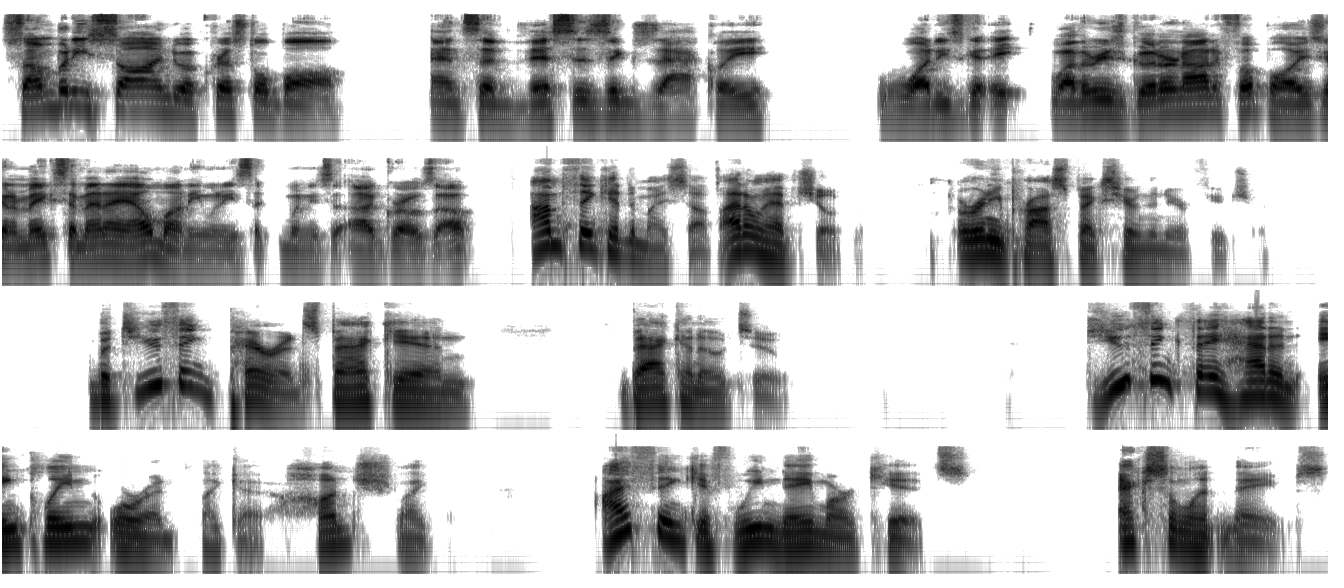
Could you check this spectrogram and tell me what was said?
somebody saw into a crystal ball and said, "This is exactly what he's gonna. Whether he's good or not at football, he's gonna make some NIL money when he's when he's uh, grows up." I'm thinking to myself, I don't have children or any prospects here in the near future. But do you think parents back in back in 02, do you think they had an inkling or a like a hunch? Like, I think if we name our kids excellent names,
